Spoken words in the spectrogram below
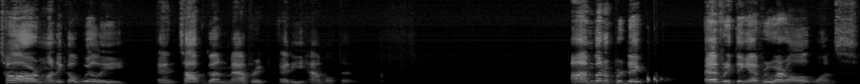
Tar, Monika Willi, and Top Gun Maverick, Eddie Hamilton. I'm going to predict Everything Everywhere All at Once.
